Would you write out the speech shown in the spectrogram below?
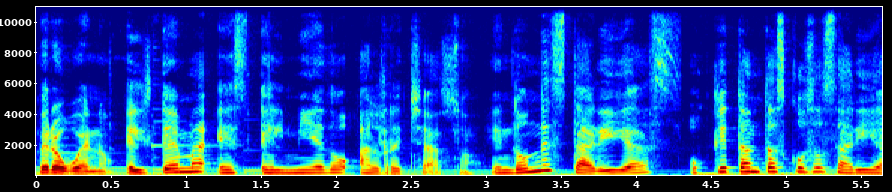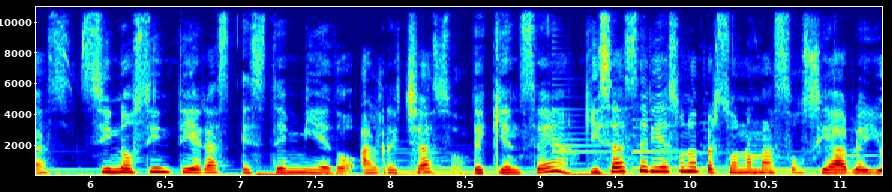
Pero bueno, el tema es el miedo al rechazo. ¿En dónde estarías o qué tantas cosas harías si no sintieras este miedo al rechazo de quien sea? Quizás serías una persona más sociable y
